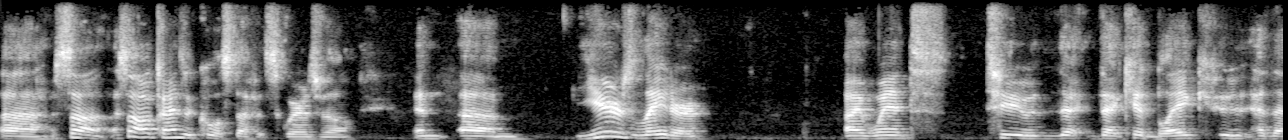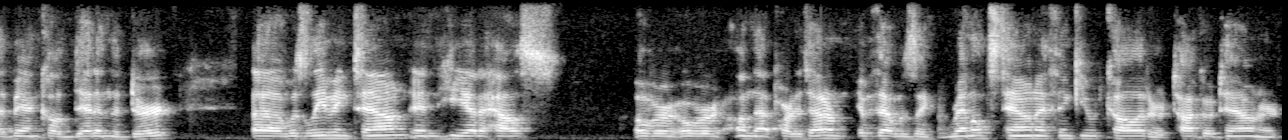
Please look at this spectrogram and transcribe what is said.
Uh, I saw I saw all kinds of cool stuff at Squaresville, and um, years later, I went to the, that kid Blake who had that band called Dead in the Dirt. Uh, was leaving town, and he had a house over over on that part of town. I don't if that was like Reynoldstown, I think you would call it, or Taco Town, or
